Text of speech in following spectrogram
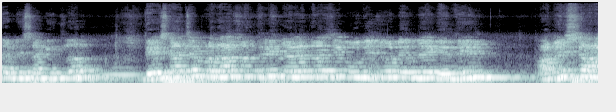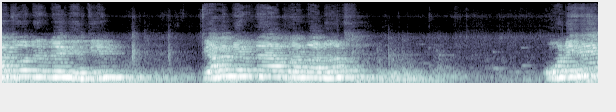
त्यांनी सांगितलं देशाचे प्रधानमंत्री नरेंद्रजी मोदी जो निर्णय घेतील अमित शहा जो निर्णय घेतील त्या निर्णयाप्रमाणे कोणीही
